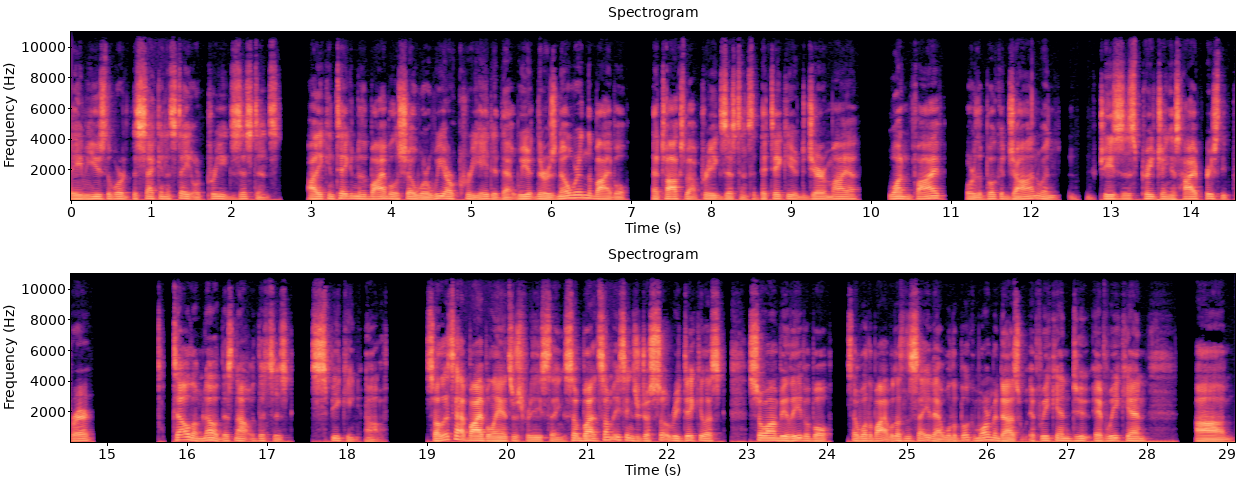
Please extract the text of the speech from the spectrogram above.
they even use the word the second estate or pre existence. Uh, you can take them to the Bible to show where we are created. That we there is nowhere in the Bible that talks about pre-existence. If they take you to Jeremiah one five or the book of John when Jesus is preaching his high priestly prayer, tell them no, that's not what this is speaking of. So let's have Bible answers for these things. So, but some of these things are just so ridiculous, so unbelievable. So, well, the Bible doesn't say that. Well, the Book of Mormon does. If we can do, if we can um,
